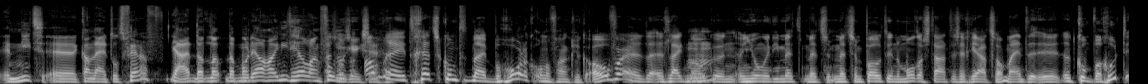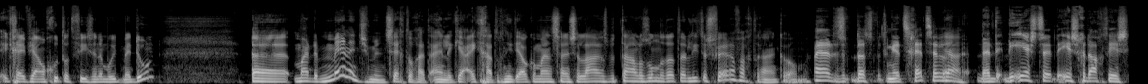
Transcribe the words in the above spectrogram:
niet eh, kan leiden tot verf. Ja, dat, dat model hou je niet heel lang vol, moet ik zeggen. André het schets komt het mij behoorlijk onafhankelijk over. Het, het lijkt me Mhm. ook een, een jongen die met, met, met zijn poten in de modder staat... en zegt, ja, het, zal mijn, eh, het komt wel goed. Ik geef jou een goed advies en daar moet je het mee doen. Eh, maar de management zegt toch uiteindelijk... ja, ik ga toch niet elke maand zijn salaris betalen... zonder dat er liters verf achteraan komen. Maar ja, dat, is, dat is wat ik net schetsen. Ja. De, de, eerste, de eerste gedachte is,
